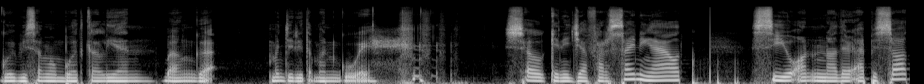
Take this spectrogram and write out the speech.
gue bisa membuat kalian bangga menjadi teman gue. So, Kenny Jafar signing out. See you on another episode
